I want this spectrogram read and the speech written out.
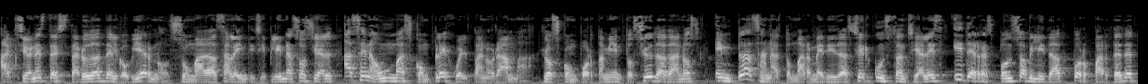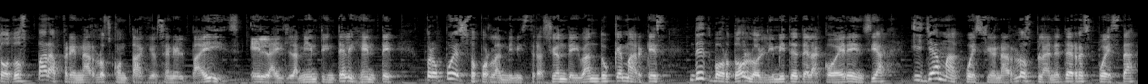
Acciones testarudas del gobierno, sumadas a la indisciplina social, hacen aún más complejo el panorama. Los comportamientos ciudadanos emplazan a tomar medidas circunstanciales y de responsabilidad por parte de todos para frenar los contagios en el país. El aislamiento inteligente propuesto por la administración de Iván Duque Márquez desbordó los límites de la coherencia y llama a cuestionar los planes de respuesta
